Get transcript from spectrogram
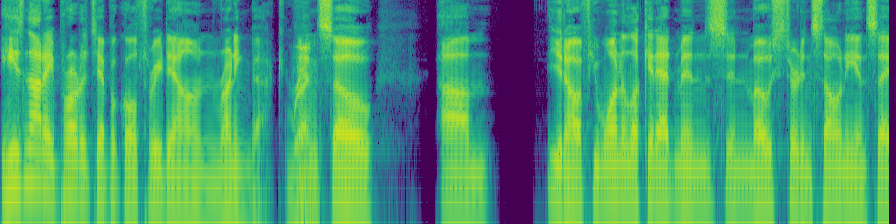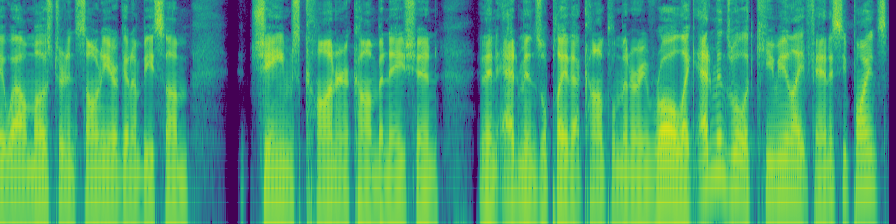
he's not a prototypical three down running back, Right. And so, um, you know, if you want to look at Edmonds and Mostert and Sony and say, well, Mostert and Sony are going to be some James Conner combination, and then Edmonds will play that complementary role. Like Edmonds will accumulate fantasy points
